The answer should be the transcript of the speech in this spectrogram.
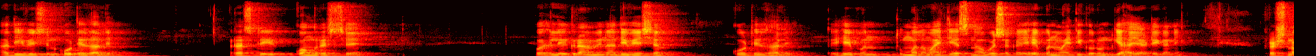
अधिवेशन कोठे झाले? राष्ट्रीय काँग्रेसचे. पहिले ग्रामीण अधिवेशन कोठे झाले? तर हे पण तुम्हाला माहिती असणं आवश्यक आहे. हे पण माहिती करून घ्या या ठिकाणी. प्रश्न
